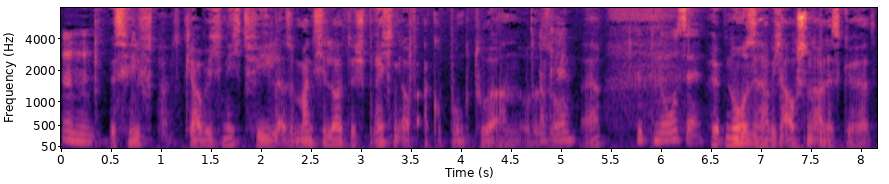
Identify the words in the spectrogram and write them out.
Mhm. Es hilft, glaube ich, nicht viel. Also manche Leute sprechen auf Akupunktur an oder Okay. so. Ja. Hypnose. Hypnose habe ich auch schon alles gehört.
